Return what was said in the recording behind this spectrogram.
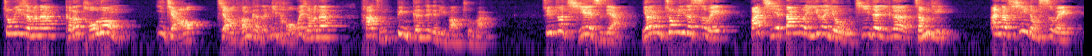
中医什么呢？可能头痛一脚，脚疼可能一头，为什么呢？他从病根这个地方出发，所以做企业也是这样，你要用中医的思维，把企业当做一个有机的一个整体，按照系统思维，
